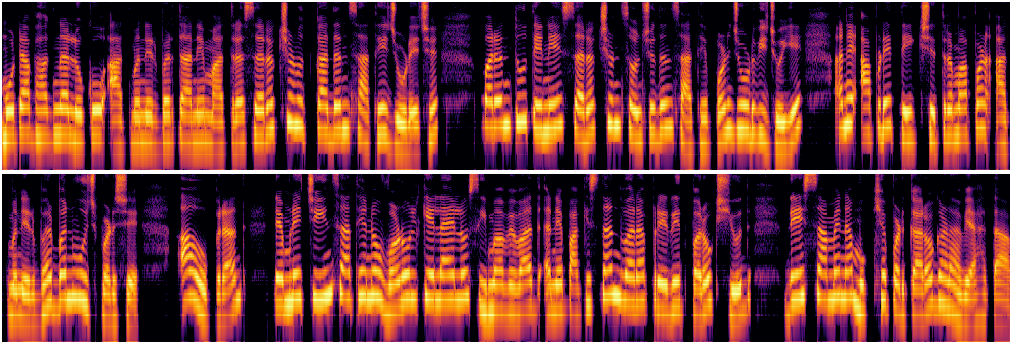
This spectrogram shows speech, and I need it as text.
મોટાભાગના લોકો આત્મનિર્ભરતાને માત્ર સંરક્ષણ ઉત્પાદન સાથે જોડે છે, પરંતુ તેને સંરક્ષણ સંશોધન સાથે પણ જોડવી જોઈએ અને આપણે તે ક્ષેત્રમાં પણ આત્મનિર્ભર બનવું જ પડશે. આ ઉપરાંત, તેમણે ચીન સાથેનો વણોલકેલાયેલો સીમા વિવાદ અને પાકિસ્તાન દ્વારા પ્રેરિત પરોક્ષ યુદ્ધ દેશ સામેના મુખ્ય પડકારો ગણાવ્યા હતા.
